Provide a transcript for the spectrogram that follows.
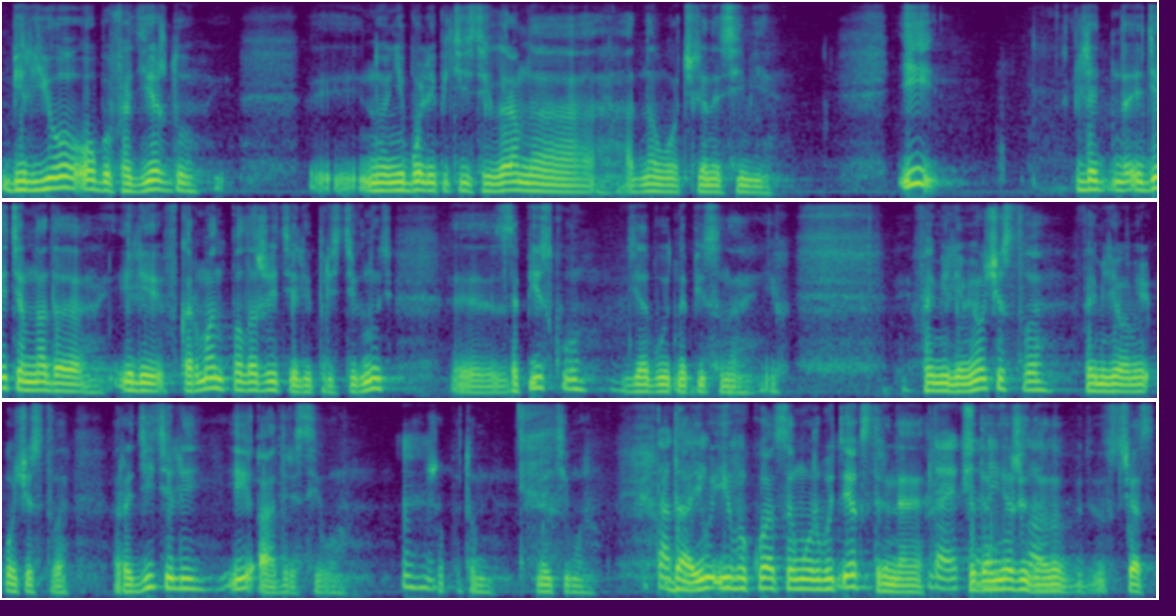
белье, обувь, одежду, но не более 50 грамм на одного члена семьи. И для, детям надо или в карман положить, или пристегнуть э, записку, где будет написано их фамилия, имя, отчество, фамилия, имя, отчество родителей и адрес его, угу. чтобы потом найти можно. Так, да, и, эвакуация может быть экстренная, да, когда неожиданно, сейчас,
